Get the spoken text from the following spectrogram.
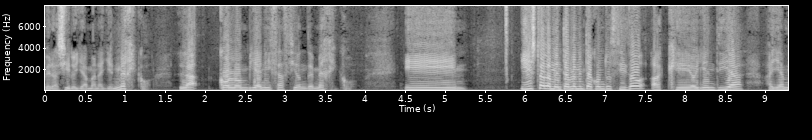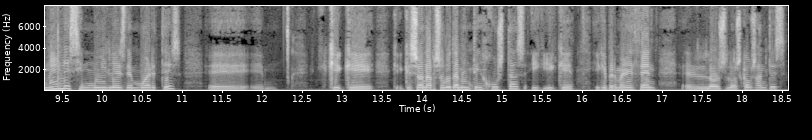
pero así lo llaman allí en México, la colombianización de México. Y, y esto lamentablemente ha conducido a que hoy en día haya miles y miles de muertes eh, que, que, que son absolutamente injustas y, y, que, y que permanecen eh, los, los causantes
